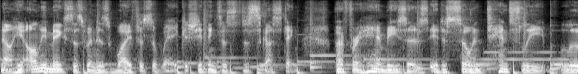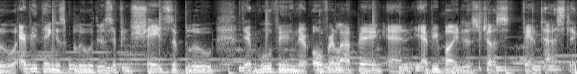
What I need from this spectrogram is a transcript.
Now, he only makes this when his wife is away because she thinks it's disgusting. But for him, he says it is so intensely blue. Everything is blue. There's different shades of blue. They're moving, they're overlapping, and every bite is just fantastic.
